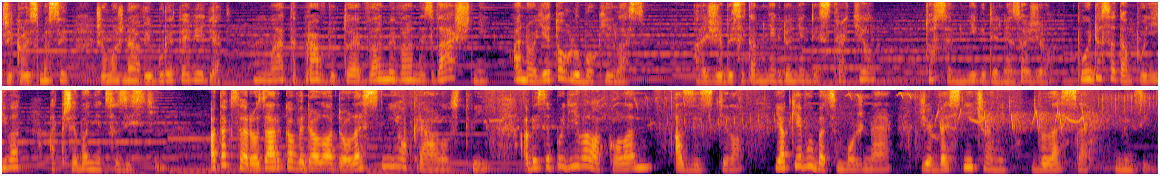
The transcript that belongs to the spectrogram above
Říkali jsme si, že možná vy budete vědět. Máte pravdu, to je velmi, velmi zvláštní. Ano, je to hluboký les, ale že by se tam někdo někdy ztratil, to jsem nikdy nezažila. Půjdu se tam podívat a třeba něco zjistím. A tak se Rozárka vydala do lesního království, aby se podívala kolem a zjistila, jak je vůbec možné, že vesničani v lese mizí.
